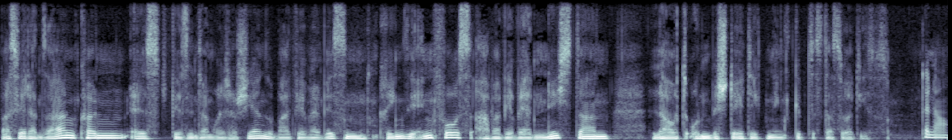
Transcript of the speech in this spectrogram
Was wir dann sagen können, ist, wir sind am Recherchieren, sobald wir mehr wissen, kriegen Sie Infos, aber wir werden nicht dann laut unbestätigten gibt es das oder dieses. Genau.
